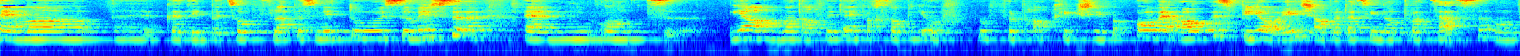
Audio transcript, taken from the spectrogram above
Thema, äh, gerade in Bezug auf Lebensmittel wissen müssen. Ähm, und ja, man darf nicht einfach so Bio auf, auf die Verpackung schreiben, auch wenn alles Bio ist, aber das sind noch Prozesse und,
